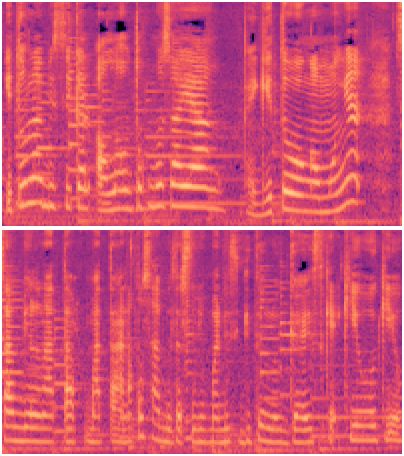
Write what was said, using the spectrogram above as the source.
itulah bisikan Allah untukmu sayang. Kayak gitu. Ngomongnya sambil natap mata anakku sambil tersenyum manis gitu loh guys. Kayak kio-kio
